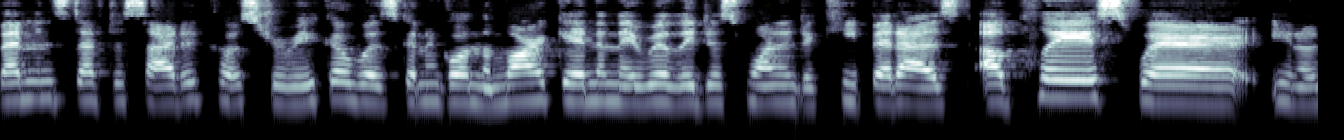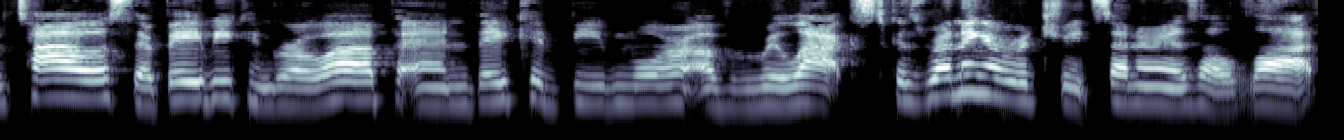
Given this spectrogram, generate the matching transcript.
Ben and Steph decided Costa Rica was going to go on the market, and they really just wanted to keep it as a place where, you know, Taos, their baby, can grow up and they could be more of relaxed because running a retreat center is a lot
